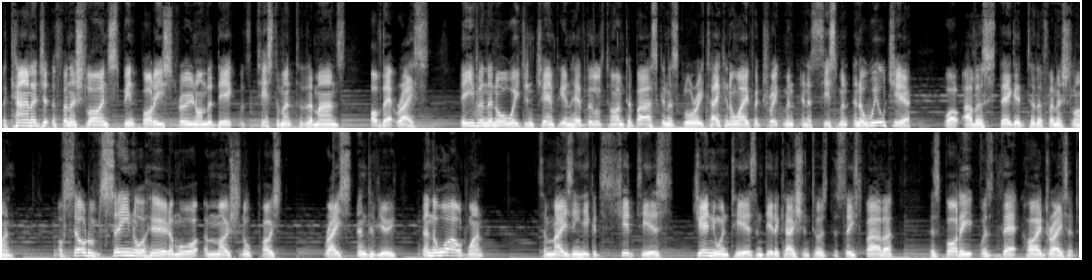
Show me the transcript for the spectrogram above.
The carnage at the finish line, spent bodies strewn on the deck, was testament to the demands of that race. Even the Norwegian champion had little time to bask in his glory, taken away for treatment and assessment in a wheelchair, while others staggered to the finish line. I've seldom seen or heard a more emotional post race interview than the Wilde one. It's amazing he could shed tears, genuine tears, and dedication to his deceased father. His body was that hydrated.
